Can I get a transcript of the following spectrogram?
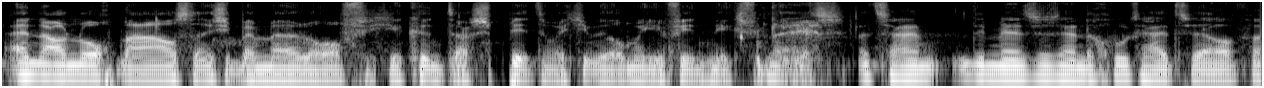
En nou nogmaals, als je bij Meulenhof, je kunt daar spitten wat je wil, maar je vindt niks verkeerds. Het zijn, die mensen zijn de goedheid zelf. hè.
